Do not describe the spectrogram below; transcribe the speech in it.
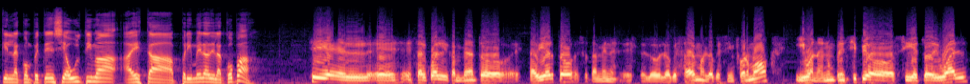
que en la competencia última a esta primera de la Copa? Sí, el, es, es tal cual, el campeonato está abierto, eso también es, es lo, lo que sabemos, lo que se informó, y bueno, en un principio sigue todo igual,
